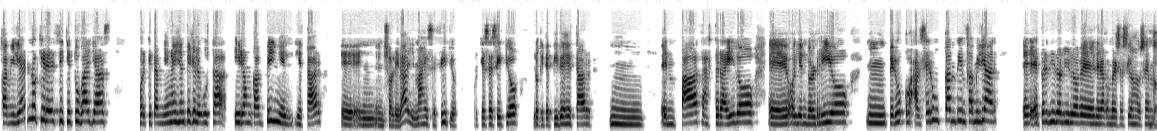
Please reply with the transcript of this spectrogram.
Familiar no quiere decir que tú vayas, porque también hay gente que le gusta ir a un camping y estar eh, en, soledad y más ese sitio, porque ese sitio lo que te pide es estar mm, en paz, abstraído, eh, oyendo el río, mm, pero al ser un camping familiar, eh, he perdido el hilo de, la conversación, José. No,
